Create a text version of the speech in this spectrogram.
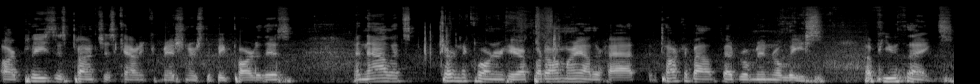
are pleased as punch as county commissioners to be part of this. And now let's turn the corner here, put on my other hat, and talk about federal mineral lease. A few things.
